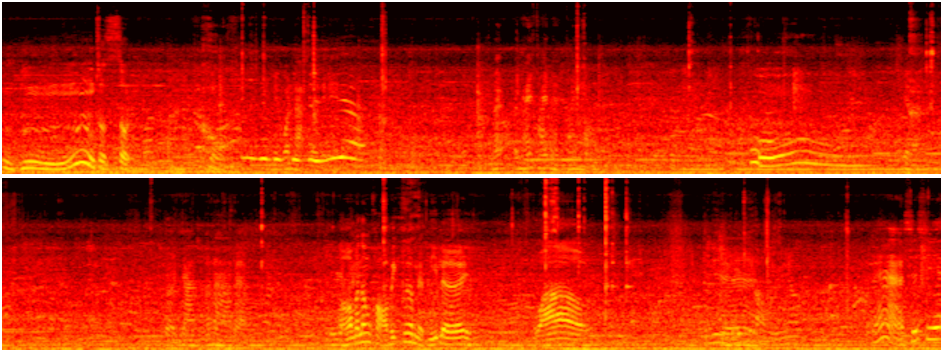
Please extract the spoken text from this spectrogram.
อื้สุดโอ้โหดีคนหนักเลยนี้ และเป็นไงไฟไหนไฟไหนๆโอ้เชี่ยเกิดการพัฒนาแบบอ๋อ มันต้องขอพริกเพิ่มแบบนี้เลย ว้าวแหมเชียเชีย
